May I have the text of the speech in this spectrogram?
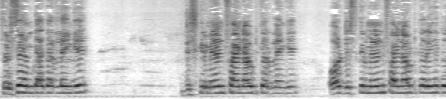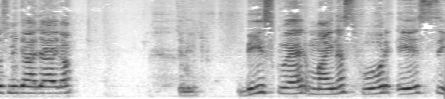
फिर से हम क्या कर लेंगे? डिस्क्रिमिनेंट फाइंड आउट कर लेंगे। और डिस्क्रिमिनेंट फाइंड आउट करेंगे तो उसमें क्या आ जाएगा? चलिए B square minus four A C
